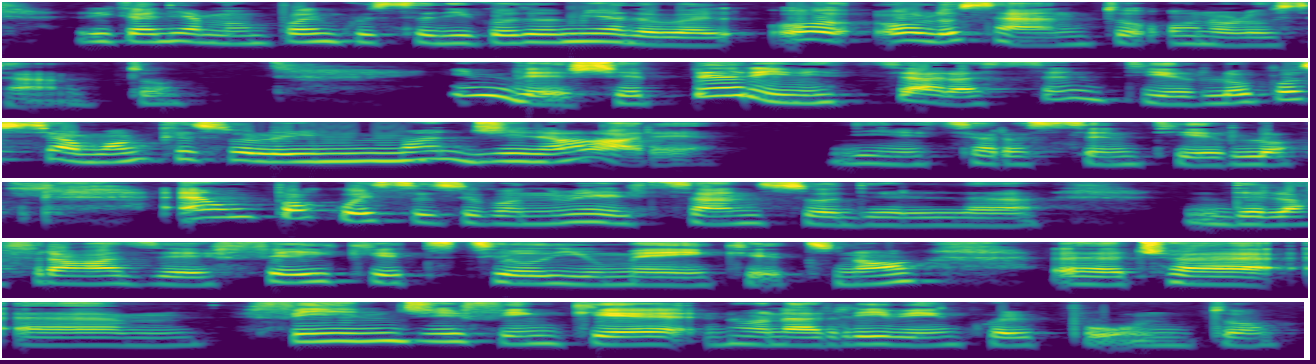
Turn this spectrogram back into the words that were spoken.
ricadiamo un po' in questa dicotomia dove o, o lo sento o non lo sento. Invece, per iniziare a sentirlo, possiamo anche solo immaginare di iniziare a sentirlo. È un po' questo, secondo me, il senso del, della frase fake it till you make it, no? Eh, cioè ehm, fingi finché non arrivi in quel punto.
